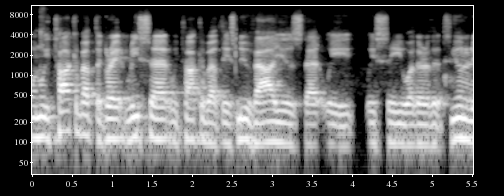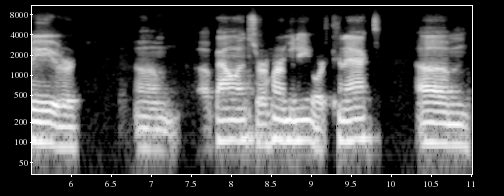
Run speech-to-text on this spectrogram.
when we talk about the Great Reset, we talk about these new values that we, we see, whether it's unity or um, balance or harmony or connect. Um,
